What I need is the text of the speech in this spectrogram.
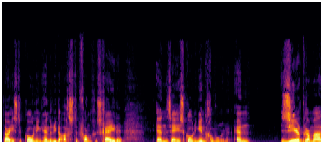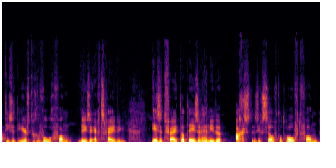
daar is de koning Henry VIII van gescheiden. En zij is koningin geworden. En zeer dramatisch, het eerste gevolg van deze echtscheiding, is het feit dat deze Henry VIII zichzelf tot hoofd van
